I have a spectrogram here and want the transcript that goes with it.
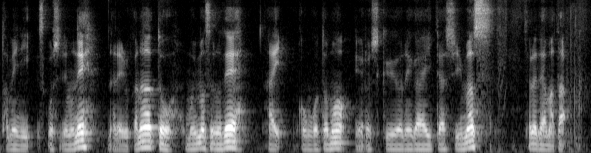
ために少しでもね、なれるかなと思いますので、はい、今後ともよろしくお願いいたします。それではまた。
